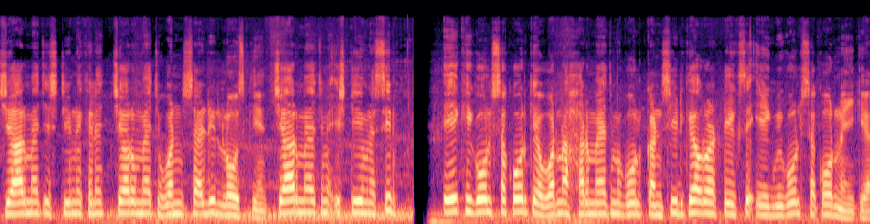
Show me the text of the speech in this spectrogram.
चार मैच इस टीम ने खेले, चारों मैच वन साइड लॉस किए। चार मैच में इस टीम ने सिर्फ़ एक ही गोल स्कोर किया, वरना हर मैच में गोल कंसीड किया और अटैक से एक भी गोल स्कोर नहीं किया।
